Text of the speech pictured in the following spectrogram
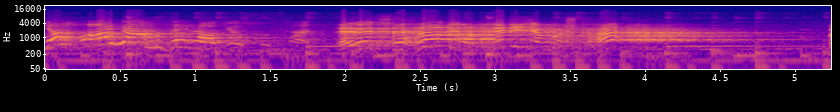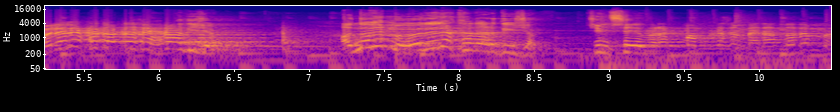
Ya hala mı Zehra diyorsun sen? Evet Zehra diyorum. Ne diyeceğim başka ha? Ölene kadar da Zehra diyeceğim. Anladın mı? Ölene kadar diyeceğim. Kimseye bırakmam kızım ben anladın mı?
